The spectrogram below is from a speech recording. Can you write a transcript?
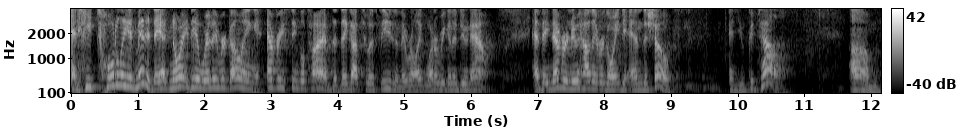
And he totally admitted they had no idea where they were going every single time that they got to a season. They were like, what are we going to do now? and they never knew how they were going to end the show. And you could tell. Um,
